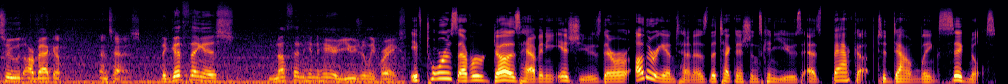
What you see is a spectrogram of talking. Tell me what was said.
to our backup antennas. The good thing is nothing in here usually breaks. If Taurus ever does have any issues, there are other antennas the technicians can use as backup to downlink signals.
